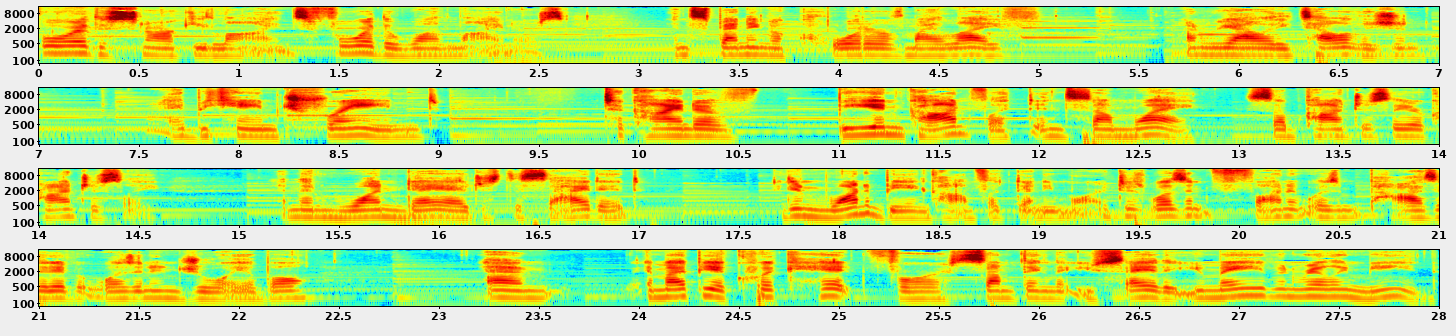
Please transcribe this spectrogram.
for the snarky lines, for the one liners. And spending a quarter of my life on reality television, I became trained to kind of be in conflict in some way, subconsciously or consciously. And then one day I just decided I didn't want to be in conflict anymore. It just wasn't fun. It wasn't positive. It wasn't enjoyable. And it might be a quick hit for something that you say that you may even really mean,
